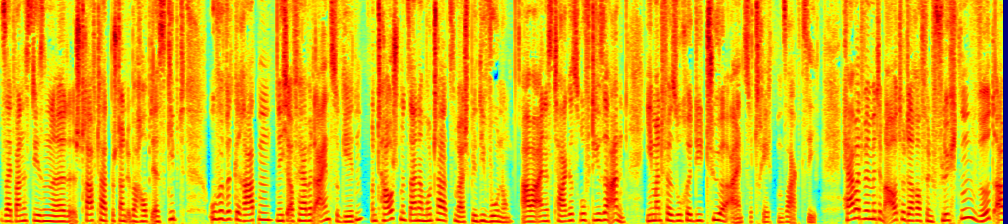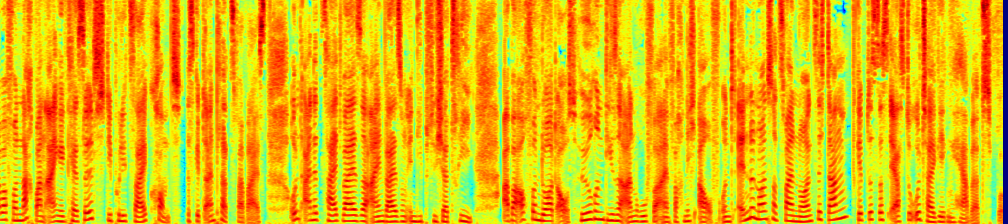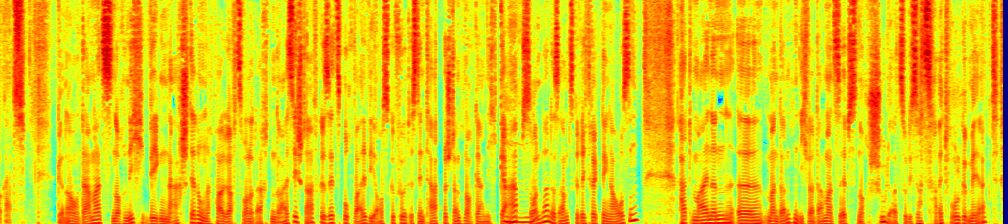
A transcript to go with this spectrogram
seit wann es diesen äh, Straftatbestand überhaupt erst gibt. Uwe wird geraten, nicht auf Herbert einzugehen und tauscht mit seiner Mutter zum Beispiel die Wohnung. Aber eines Tages ruft diese an. Jemand versuche, die Tür einzutreten, sagt sie. Herbert will mit dem Auto daraufhin flüchten, wird aber von Nachbarn eingekesselt. Die Polizei kommt. Es gibt einen Platzverweis und eine zeitweise Einweisung in die Psychiatrie. Aber auch von dort aus hören diese Anrufe einfach nicht auf. Und Ende 1992 dann gibt es das erste Urteil gegen Herbert Burkhardt. Genau, damals noch nicht wegen Nachstellung nach Paragraph 238 Strafgesetzbuch, weil, wie ausgeführt, es den Tatbestand noch gar nicht gab, mhm. sondern das Amtsgericht Recklinghausen hat meinen äh, Mandanten, ich war damals selbst noch Schüler zu dieser Zeit wohlgemerkt,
